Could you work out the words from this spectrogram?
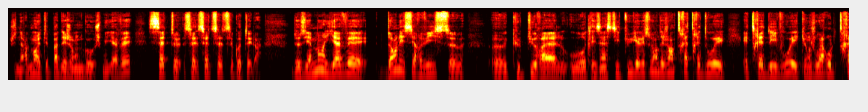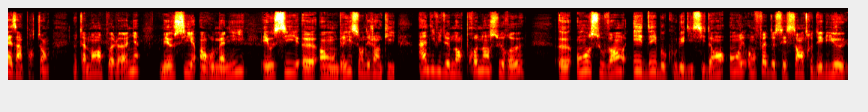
généralement n'étaient pas des gens de gauche, mais il y avait cette, cette, cette, ce côté-là. Deuxièmement, il y avait dans les services euh, euh, culturels ou autres, les instituts, il y avait souvent des gens très très doués et très dévoués qui ont joué un rôle très important, notamment en Pologne, mais aussi en Roumanie et aussi euh, en Hongrie. Ce sont des gens qui, individuellement, prenant sur eux, euh, ont souvent aidé beaucoup les dissidents, ont, fait de ces centres des lieux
